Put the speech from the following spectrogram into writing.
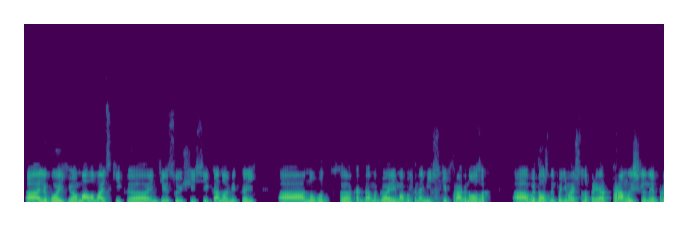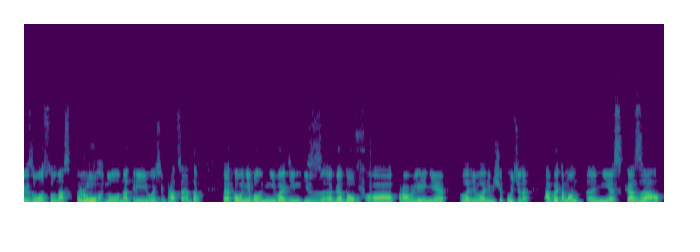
А, любой маломальский интересующийся экономикой, ну вот когда мы говорим об экономических прогнозах, вы должны понимать, что, например, промышленное производство у нас рухнуло на 3,8%. Такого не было ни в один из годов правления Владимира Владимировича Путина. Об этом он э, не сказал.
